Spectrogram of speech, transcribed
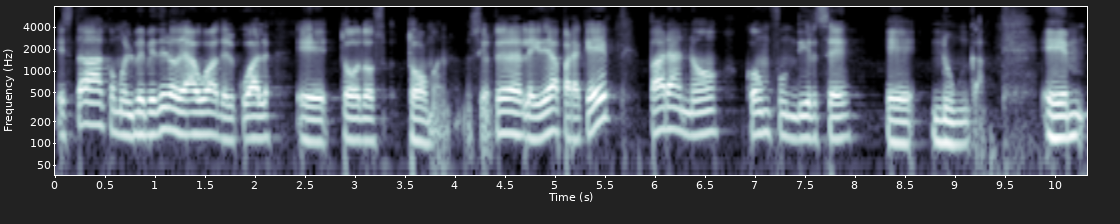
está como el bebedero de agua del cual eh, todos toman. ¿No es cierto? la idea para qué? Para no confundirse eh, nunca. Em,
